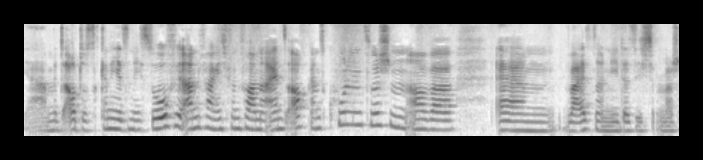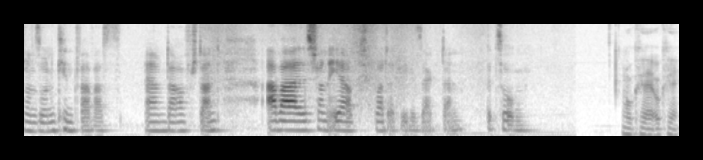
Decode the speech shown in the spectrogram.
ja, mit Autos kann ich jetzt nicht so viel anfangen. Ich finde Formel 1 auch ganz cool inzwischen, aber ähm, weiß noch nie, dass ich immer schon so ein Kind war, was ähm, darauf stand. Aber es ist schon eher auf Sportart, wie gesagt, dann bezogen. Okay, okay.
